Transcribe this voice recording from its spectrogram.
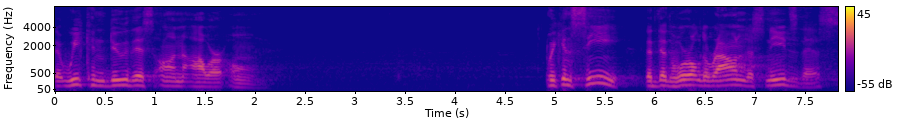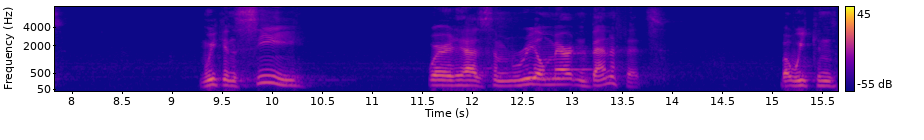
that we can do this on our own. We can see that the world around us needs this. We can see where it has some real merit and benefits. But we can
